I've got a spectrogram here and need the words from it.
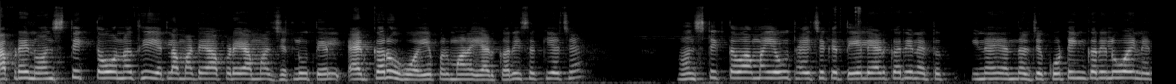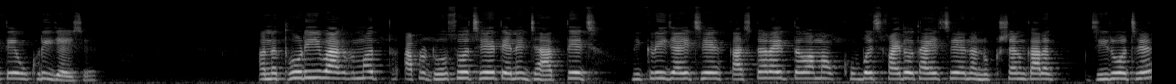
આપણે નોનસ્ટિક તવો નથી, એટલા માટે આપણે આમાં જેટલું તેલ એડ કરવું હોય એ પ્રમાણે એડ કરી શકીએ છીએ. નોનસ્ટિક તવામાં એવું થાય છે કે તેલ એડ કરીએ તો એના અંદર જે કોટિંગ કરેલું હોય ને તે ઉખડી જાય છે. અને થોડી વારમાં આપણો ઢોસો છે તેને જાતે જ નીકળી જાય છે. કાસ્ટરાઇઝ તવામાં ખૂબ જ ફાયદો થાય છે અને નુકસાનકારક જીરો છે.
